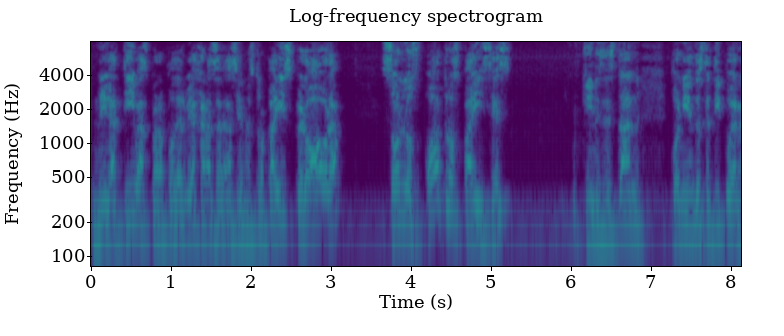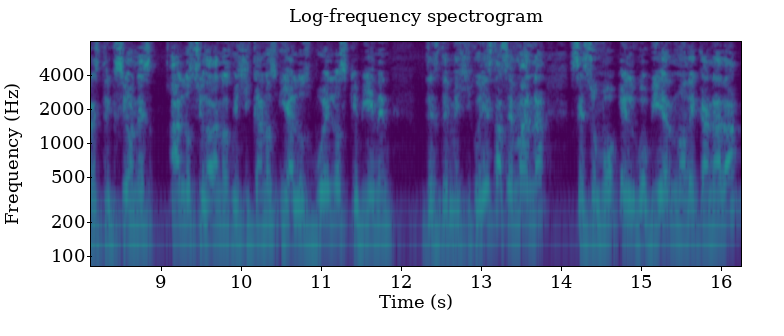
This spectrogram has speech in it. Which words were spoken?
negativas para poder viajar hacia, nuestro país, pero ahora son los otros países quienes están poniendo este tipo de restricciones a los ciudadanos mexicanos y a los vuelos que vienen desde México. Y esta semana se sumó el gobierno de Canadá,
